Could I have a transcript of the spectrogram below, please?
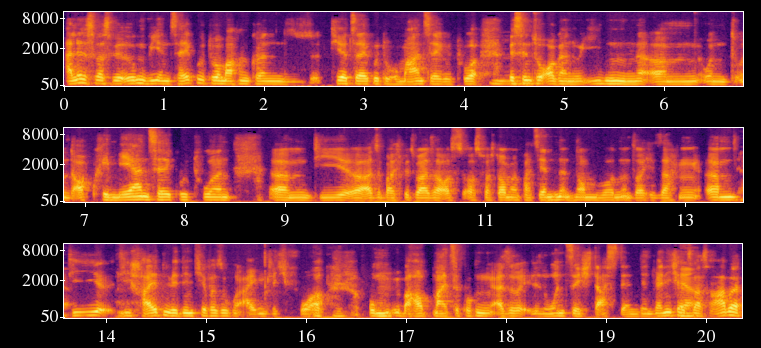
alles, was wir irgendwie in Zellkultur machen können, Tierzellkultur, Humanzellkultur, mhm. bis hin zu Organoiden ähm, und, und auch primären Zellkulturen, ähm, die äh, also beispielsweise aus, aus verstorbenen Patienten entnommen wurden und solche Sachen, ähm, ja. die, die schalten wir den Tierversuchen eigentlich vor, okay. um mhm. überhaupt mal zu gucken, also lohnt sich das denn? Denn wenn ich jetzt ja. was habe,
